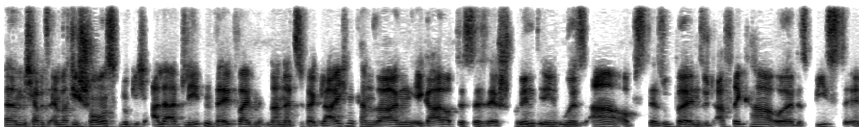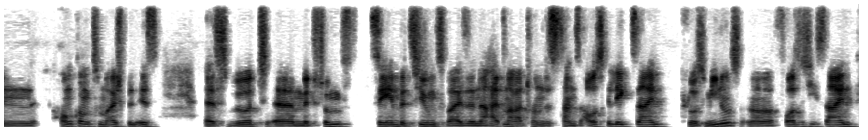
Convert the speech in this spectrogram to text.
ähm, ich habe jetzt einfach die Chance, wirklich alle Athleten weltweit miteinander zu vergleichen. Kann sagen, egal ob das der Sprint in den USA, ob es der Super in Südafrika oder das Beast in Hongkong zum Beispiel ist, es wird äh, mit fünf, zehn beziehungsweise eine Halbmarathon-Distanz ausgelegt sein, plus minus, äh, vorsichtig sein.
